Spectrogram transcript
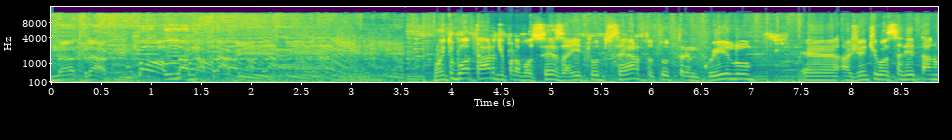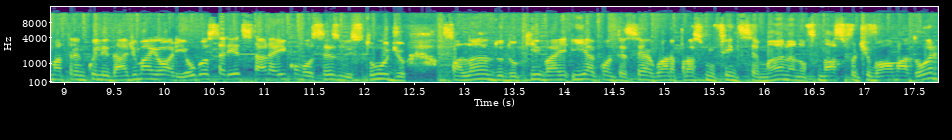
Na trave. Bola na trave. Muito boa tarde para vocês aí, tudo certo, tudo tranquilo. É, a gente gostaria de estar numa tranquilidade maior e eu gostaria de estar aí com vocês no estúdio, falando do que vai ir acontecer agora próximo fim de semana no nosso futebol amador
